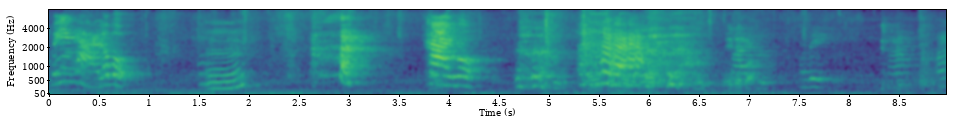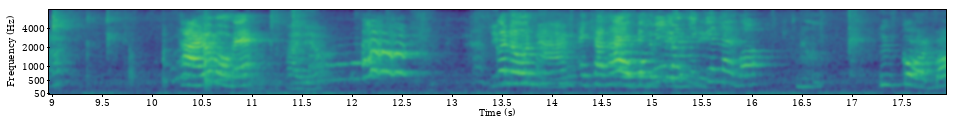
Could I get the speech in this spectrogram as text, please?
ไม่ได้ถ่ายแล้วบอกอืมถ่ายบอกนี่เดี๋ยวบอกถ่ายแล้วบอกแม่ถ่ายแล้วก็โดนหางไอ้ชาไทยเป็นจะเป็นสิกินอะไรบ่พี่ก่อนบ่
